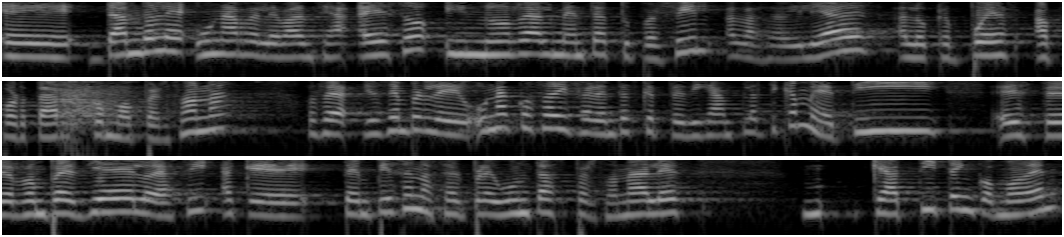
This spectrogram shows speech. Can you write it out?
eh, dándole una relevancia a eso y no realmente a tu perfil, a las habilidades, a lo que puedes aportar como persona. O sea, yo siempre le digo, una cosa diferente es que te digan, platícame de ti, este, romper hielo y así, a que te empiecen a hacer preguntas personales que a ti te incomoden,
